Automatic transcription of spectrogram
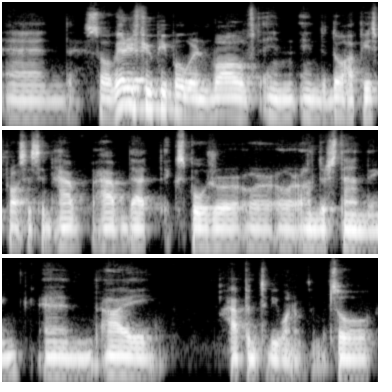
and so very few people were involved in, in the Doha peace process and have, have that exposure or, or understanding. And I happen to be one of them. So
